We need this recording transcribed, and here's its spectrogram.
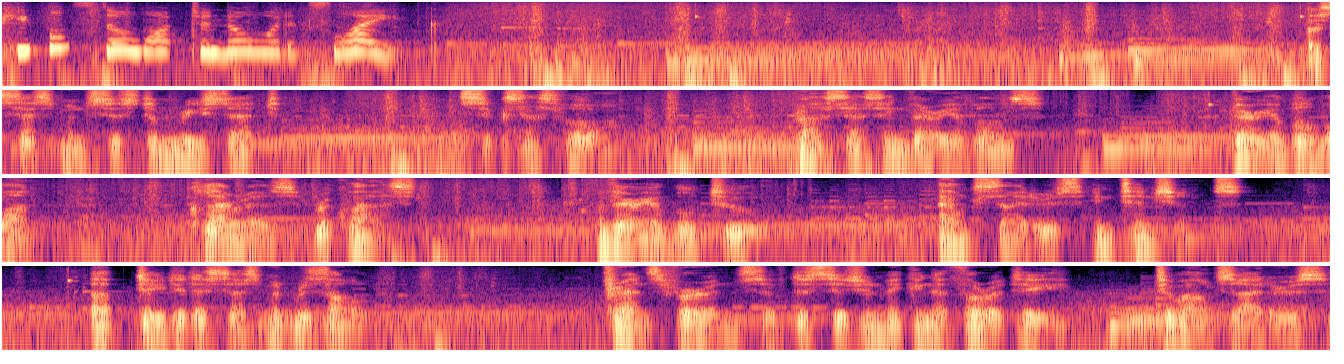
people still want to know what it's like. Assessment system reset. Successful. Processing variables. Variable 1. Clara's request. Variable 2. Outsider's intentions. Updated assessment result. Transference of decision-making authority to outsiders.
